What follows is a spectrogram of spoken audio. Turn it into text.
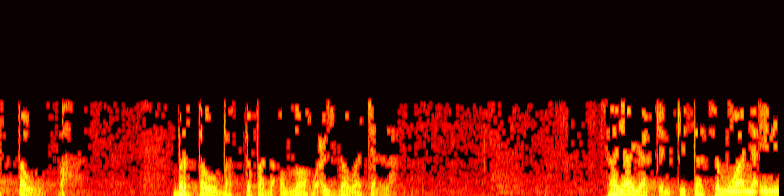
at-taubah. Bertaubat kepada Allah Azza wa Jalla. Saya yakin kita semuanya ini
